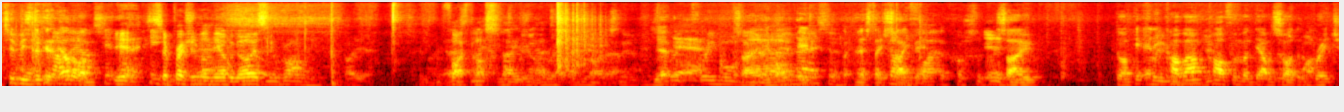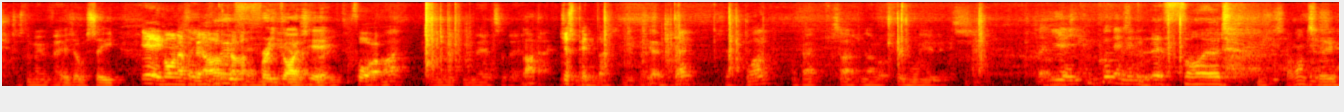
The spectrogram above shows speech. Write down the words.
too busy looking at the other ones. Yeah, suppression on the other guys. You're rolling. Oh yeah. Five That's plus. next stage now. up the rest of the units now. Yeah. Yeah. Three more. So now. they're And not in, that's a unless they save it. gunfight across the Yeah. bridge. So, do I get any cover? Half yeah. Apart from the other side of the bridge, Just to move there. there's obviously Yeah, go on, have a So bit you of hard move cover. them. three guys here. Four up. Right. Move from there to there. No. Just pin though. Move Yeah. Okay. So one. Okay, so now I've got three more units. So, yeah, you can put them in. They're fired. So one, Because two. you-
